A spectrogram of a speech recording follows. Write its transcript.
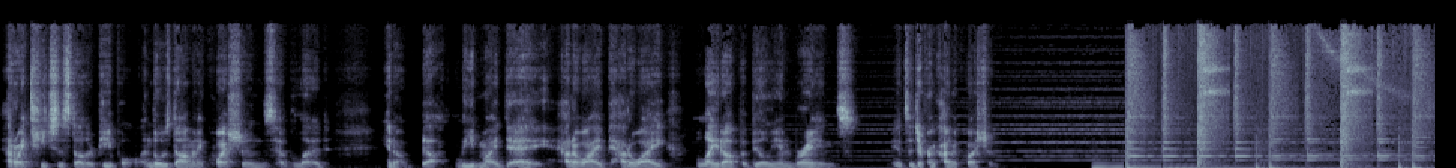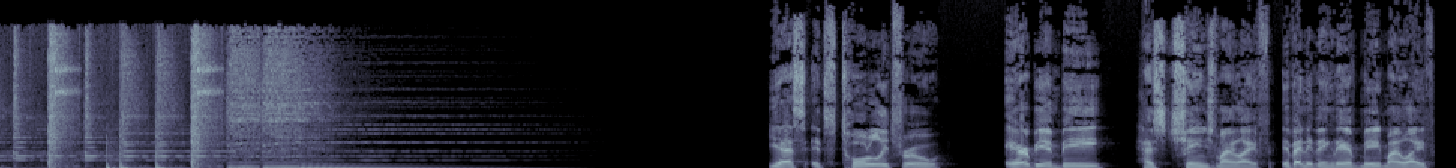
How do i teach this to other people? And those dominant questions have led you know uh, lead my day. How do i how do i light up a billion brains? It's a different kind of question. Yes, it's totally true. Airbnb has changed my life. If anything, they have made my life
